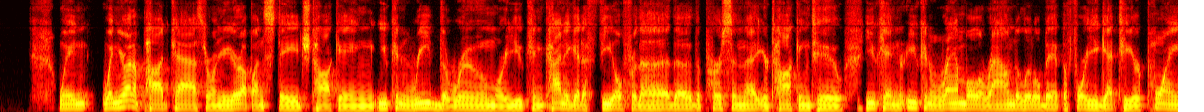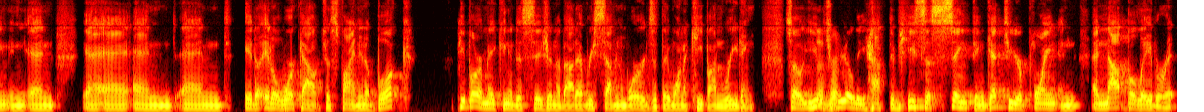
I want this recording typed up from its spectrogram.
when when you're on a podcast or when you're up on stage talking you can read the room or you can kind of get a feel for the the the person that you're talking to you can you can ramble around a little bit before you get to your point and and and and, and it'll it'll work out just fine in a book people are making a decision about every seven words that they want to keep on reading. So you right. really have to be succinct and get to your point and and not belabor it.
